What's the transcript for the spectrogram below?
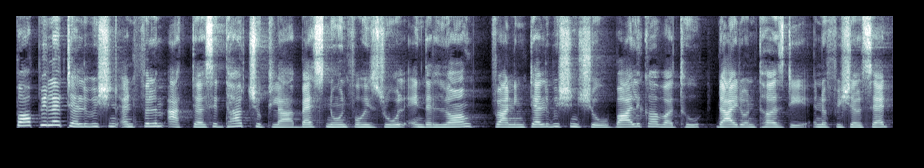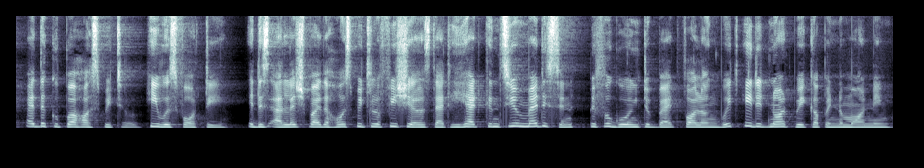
Popular television and film actor Sidharth Shukla, best known for his role in the long running television show Balika Vadhu, died on Thursday, an official said at the Cooper Hospital. He was 40. It is alleged by the hospital officials that he had consumed medicine before going to bed, following which he did not wake up in the morning.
